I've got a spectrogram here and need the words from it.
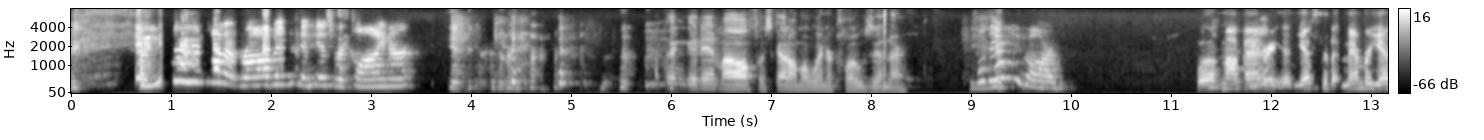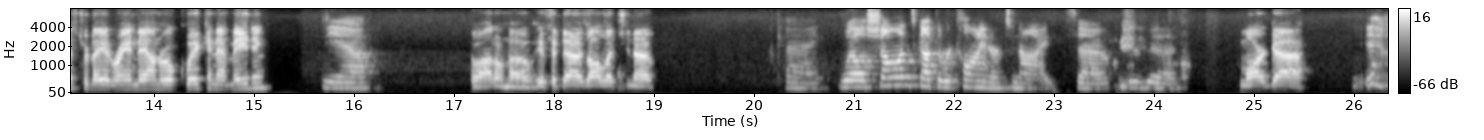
Are you sure you're not at Robin's in his recliner? I couldn't get in my office, got all my winter clothes in there. Well, there you are. Well, my battery uh, yesterday. Remember yesterday it ran down real quick in that meeting. Yeah. So I don't know if it does. I'll let you know. Okay. Well, Sean's got the recliner tonight, so you're good. Smart guy. Yeah.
